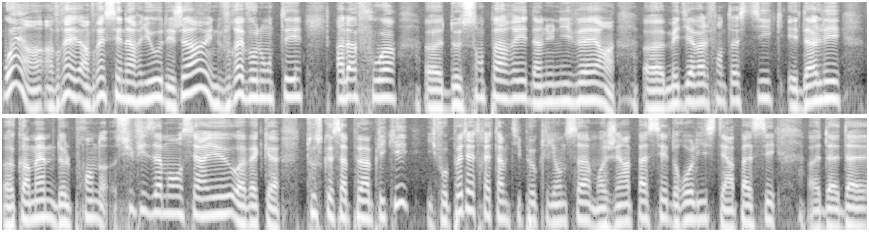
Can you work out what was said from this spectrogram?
Ouais, un, un vrai, un vrai scénario déjà, une vraie volonté à la fois euh, de s'emparer d'un univers euh, médiéval fantastique et d'aller euh, quand même de le prendre suffisamment au sérieux avec tout ce que ça peut impliquer. Il faut peut-être être un petit peu client de ça. Moi, j'ai un passé de rôliste et un passé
